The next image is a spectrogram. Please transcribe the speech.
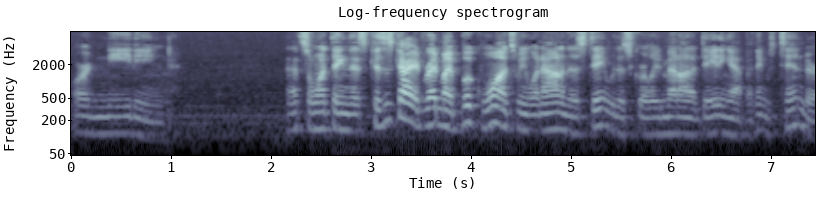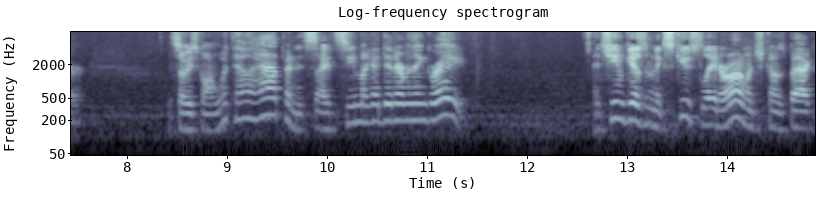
or needing. That's the one thing this because this guy had read my book once. We went out on this date with this girl he met on a dating app. I think it was Tinder. And so he's going, "What the hell happened? It's, it seemed like I did everything great." And she even gives him an excuse later on when she comes back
